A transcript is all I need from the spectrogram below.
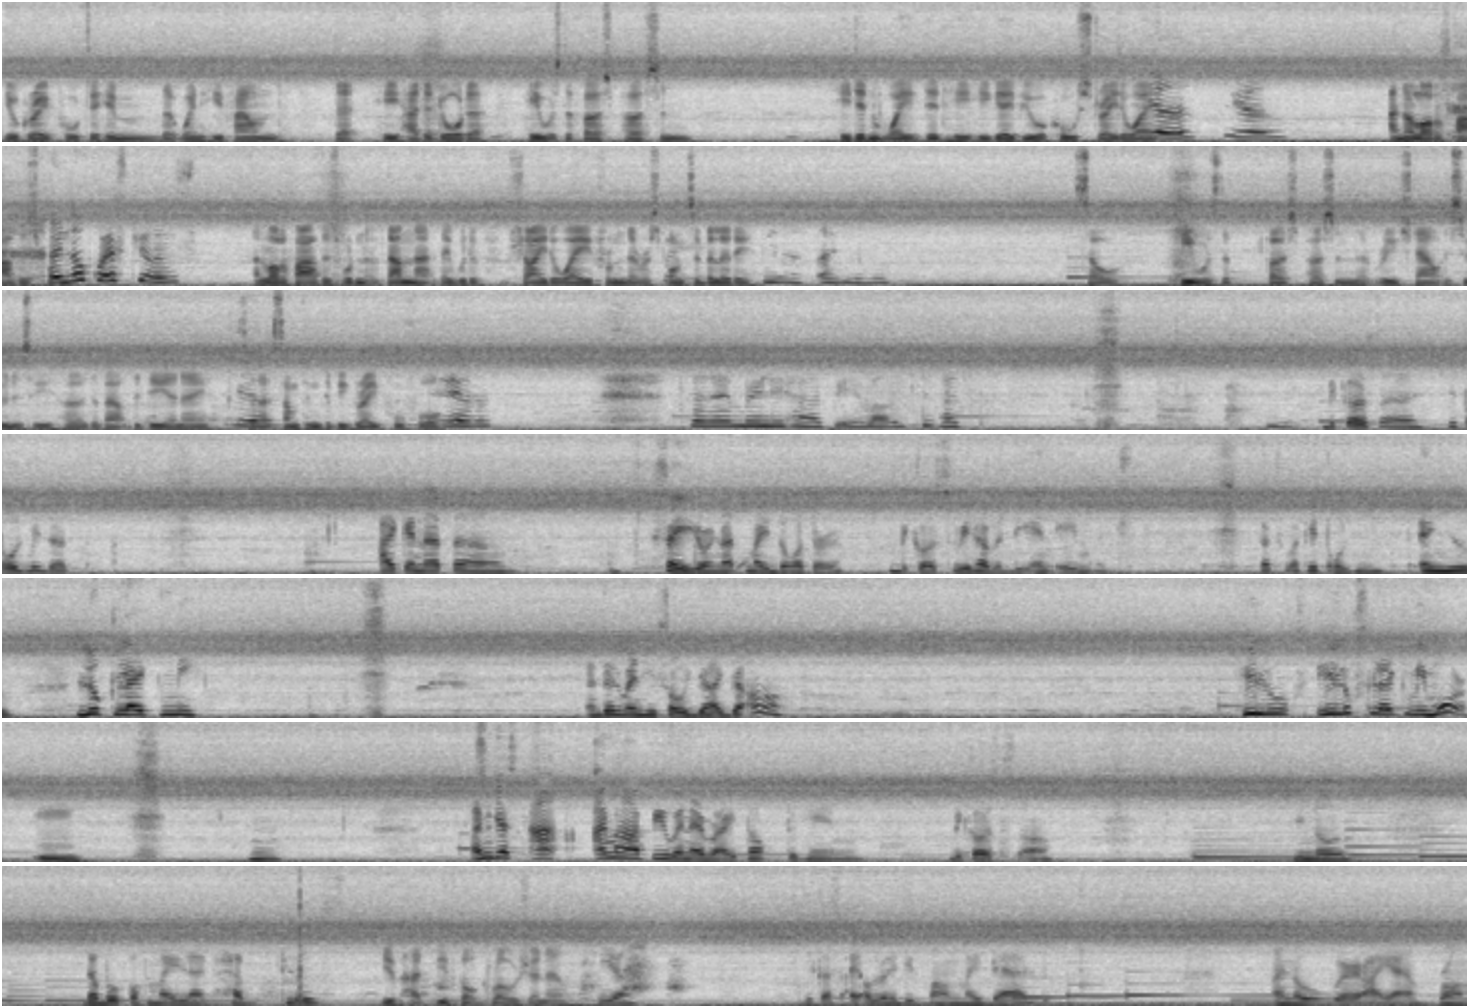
You're grateful to him that when he found that he had a daughter, he was the first person. He didn't wait, did he? He gave you a call straight away. Yeah, yeah. And a lot of fathers And wouldn't, no questions. a lot of fathers wouldn't have done that. They would have shied away from the responsibility. Yeah, I know. So he was the first person that reached out as soon as he heard about the DNA. Yeah. So that's something to be grateful for. Yeah. And I'm really happy about that. Because uh, he told me that I cannot um, say you're not my daughter because we have a DNA match. That's what he told me. And you look like me. And then when he saw Yaya, ah, he looks he looks like me more. Mm. I'm just I, I'm happy whenever I talk to him because uh, you know the book of my life have closed. You've had, you've got closure now. Yeah. because I already found my dad. I know where I am from.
